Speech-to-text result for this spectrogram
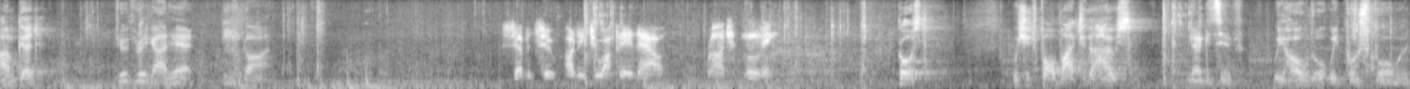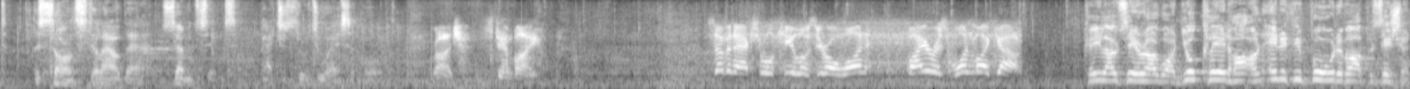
I'm good. 2-3 got hit. Gone. 7-2, I need you up here now. Raj, moving. Ghost, we should fall back to the house. Negative. We hold or we push forward. Hassan's still out there. 7-6. Patches through to air support. Raj, stand by. 7 actual, Kilo Zero One. Fire is one mic out. Kilo Zero One, you're cleared hot on anything forward of our position.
